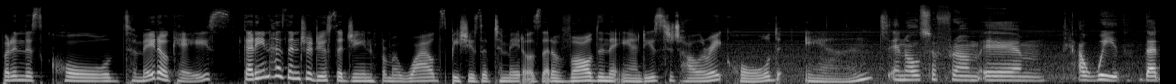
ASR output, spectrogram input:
But in this cold tomato case, Karin has introduced a gene from a wild species of tomatoes that evolved in the Andes to tolerate cold and. And also from um, a weed that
